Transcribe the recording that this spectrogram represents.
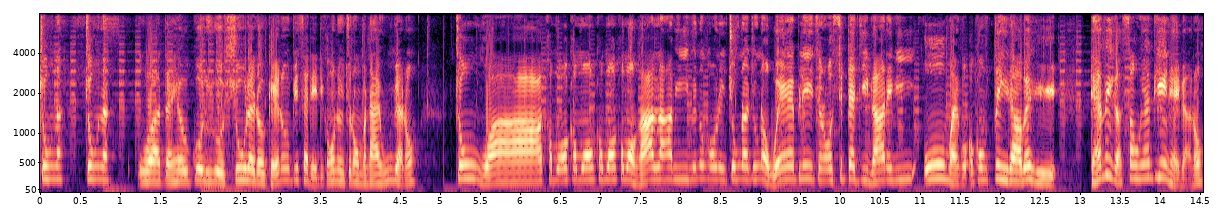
ကျုံလားကျုံလား What the hell ကိုလူတို့ရှိုးလိုက်တော့ဂဲလုံးပြစ်ဆက်တွေဒီကောင်းတွေကျွန်တော်မနိုင်ဘူးဗျာနော်ကျုံဝါ come on come on come on come on ငါလာပြီမင်းတို့ကောင်းနေကျုံတာကျုံတာ well play ကျွန်တော်စစ်တက်ကြီးလာနေပြီ oh my god အကုန်သေးတာပဲဟေး damage ကစောင်းရမ်းပြင်းနေဗျာနော်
